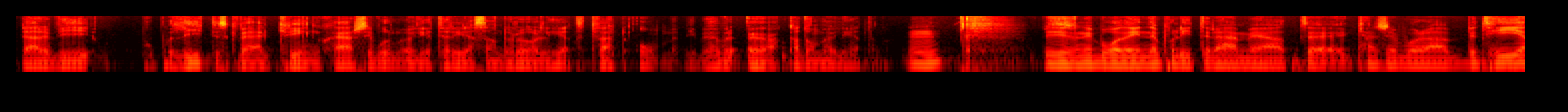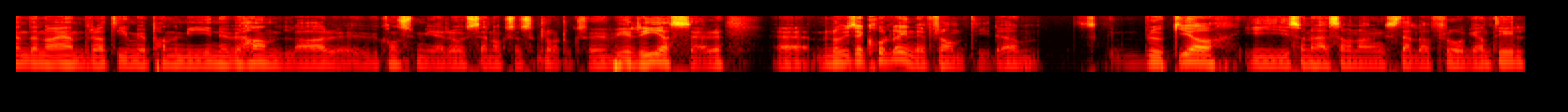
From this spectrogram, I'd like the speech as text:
där vi på politisk väg kringskärs i vår möjlighet till resande och rörlighet. Tvärtom, vi behöver öka de möjligheterna. Mm. Precis som ni båda är inne på lite det här med att eh, kanske våra beteenden har ändrat i och med pandemin, hur vi handlar, hur vi konsumerar och sen också såklart också hur vi reser. Eh, men om vi ska kolla in i framtiden brukar jag i sådana här sammanhang ställa frågan till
